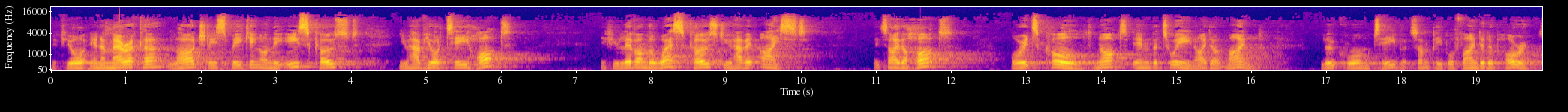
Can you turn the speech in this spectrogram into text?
if you're in America, largely speaking, on the East Coast, you have your tea hot. If you live on the West Coast, you have it iced. It's either hot or it's cold, not in between. I don't mind lukewarm tea, but some people find it abhorrent.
